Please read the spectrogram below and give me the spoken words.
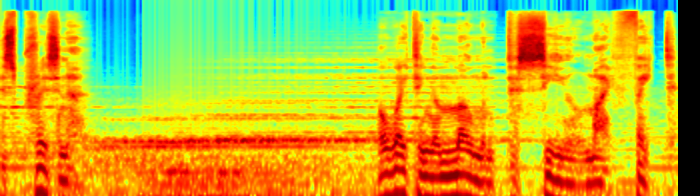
as prisoner, awaiting the moment to seal my fate.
